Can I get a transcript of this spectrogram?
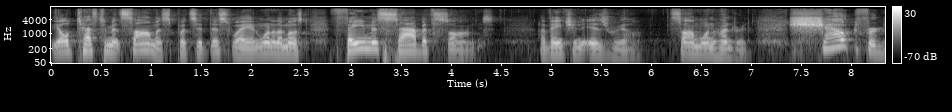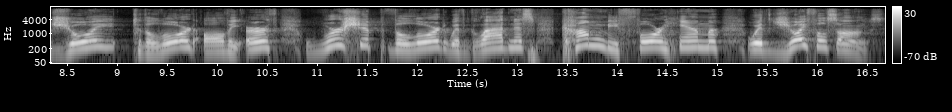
The Old Testament psalmist puts it this way in one of the most famous Sabbath songs of ancient Israel. Psalm 100. Shout for joy to the Lord, all the earth. Worship the Lord with gladness. Come before him with joyful songs.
